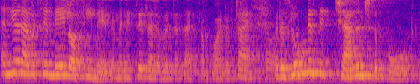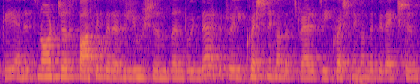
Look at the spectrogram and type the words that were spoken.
and here I would say male or female, I mean, it's irrelevant at that some point of time. Sure. But as long as they challenge the board, okay, and it's not just passing the resolutions and doing that, but really questioning on the strategy, questioning on the direction,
